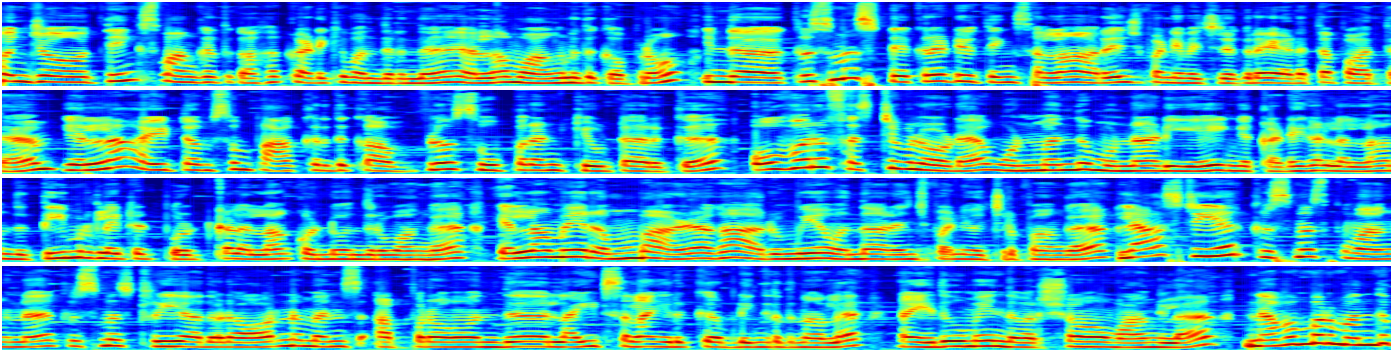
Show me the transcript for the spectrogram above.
கொஞ்சம் திங்ஸ் வாங்குறதுக்காக கடைக்கு வந்திருந்தேன். எல்லாம் வாங்கினதுக்கப்புறம் இந்த கிறிஸ்மஸ் டெக்கரேட்டிவ் திங்ஸ் எல்லாம் அரேஞ்ச் பண்ணி வச்சிருக்கிற இடத்த பார்த்தேன். எல்லா ஐட்டம்ஸும் பார்க்கறதுக்கு அவ்வளோ சூப்பர் அண்ட் கியூட்டா இருக்கு. ஒவ்வொரு ஃபெஸ்டிவலோட ஒன் மந்த் முன்னாடியே இங்க கடைகள் எல்லாம் அந்த தீம் ரிலேட்டட் பொருட்கள் எல்லாம் கொண்டு வந்துருவாங்க. எல்லாமே ரொம்ப அழகா அருமையா வந்து அரேஞ்ச் பண்ணி வச்சிருப்பாங்க. லாஸ்ட் இயர் கிறிஸ்மஸ்க்கு வாங்கின கிறிஸ்மஸ் ட்ரீ அதோட ஆர்னமெண்ட்ஸ் அப்புறம் வந்து லைட்ஸ் எல்லாம் இருக்கு அப்படிங்கறதுனால நான் எதுவுமே இந்த வருஷம் வாங்கல. நவம்பர் மந்த்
